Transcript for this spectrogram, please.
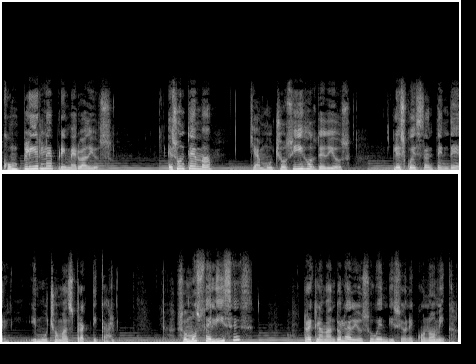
Cumplirle primero a Dios. Es un tema que a muchos hijos de Dios les cuesta entender y mucho más practicar. Somos felices reclamándole a Dios su bendición económica,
